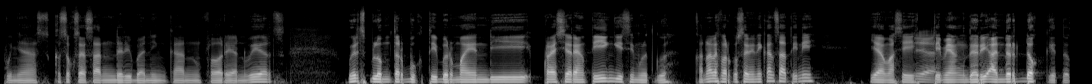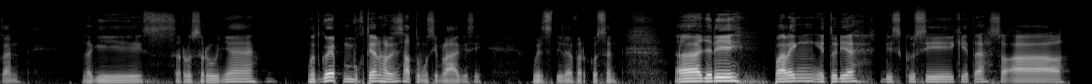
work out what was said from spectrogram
punya kesuksesan dibandingkan Florian Wirtz. Wirtz belum terbukti bermain di pressure yang tinggi sih menurut gue. Karena Leverkusen ini kan saat ini ya masih Iya. tim yang dari underdog gitu kan. Lagi seru-serunya. Menurut gue pembuktian harusnya satu musim lagi sih. Wirtz di Leverkusen. Eh, jadi paling itu dia diskusi kita soal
